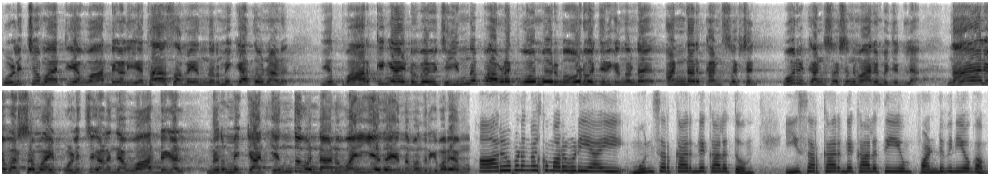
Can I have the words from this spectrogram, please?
പൊളിച്ചു മാറ്റിയ വാർഡുകൾ യഥാസമയം നിർമ്മിക്കാത്തതുകൊണ്ടാണ് ഇത് പാർക്കിംഗ് ആയിട്ട് ഉപയോഗിച്ച് ഇന്നിപ്പോ അവിടെ പോകുമ്പോൾ ഒരു ബോർഡ് വെച്ചിരിക്കുന്നുണ്ട് അണ്ടർ കൺസ്ട്രക്ഷൻ ഒരു കൺസ്ട്രക്ഷനും ആരംഭിച്ചിട്ടില്ല. നാല് വർഷമായി പൊളിച്ചു കളഞ്ഞ വാർഡുകൾ നിർമ്മിക്കാൻ എന്തുകൊണ്ടാണ് വൈകിയത് എന്ന് മന്ത്രിക്ക് പറയാമോ? ആരോപണങ്ങൾക്ക് മറുപടിയായി മുൻ സർക്കാരിന്റെ കാലത്തും ഈ സർക്കാരിന്റെ കാലത്തെയും ഫണ്ട് വിനിയോഗം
